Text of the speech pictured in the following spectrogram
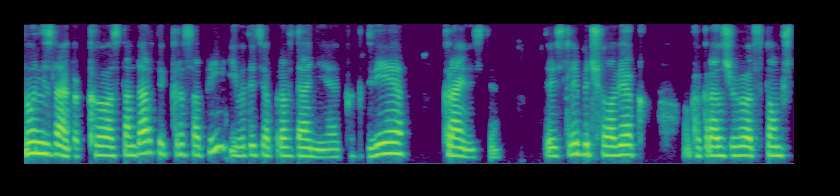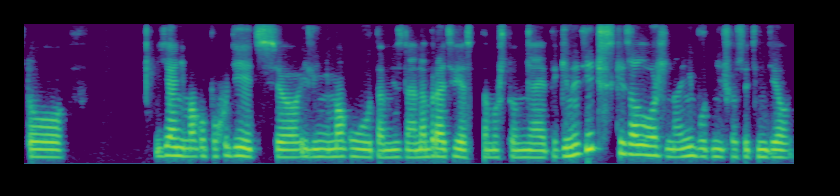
ну, не знаю, как стандарты красоты и вот эти оправдания, как две крайности. То есть либо человек как раз живет в том, что я не могу похудеть э, или не могу, там, не знаю, набрать вес, потому что у меня это генетически заложено, не буду ничего с этим делать.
